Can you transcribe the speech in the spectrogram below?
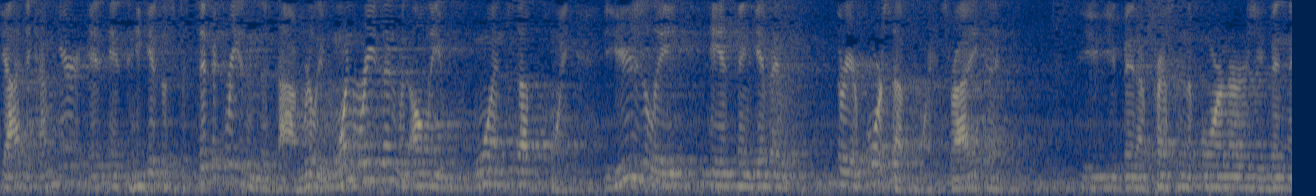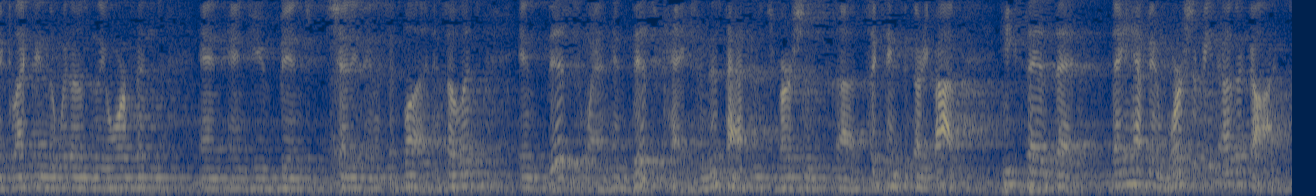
God to come here, it, it, he gives a specific reason this time. Really, one reason with only one subpoint. Usually, he has been given three or four subpoints, right? You've been oppressing the foreigners, you've been neglecting the widows and the orphans, and, and you've been shedding innocent blood. And so let's, in this one, in this case, in this passage, verses uh, 16 to 35, he says that they have been worshiping other gods,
